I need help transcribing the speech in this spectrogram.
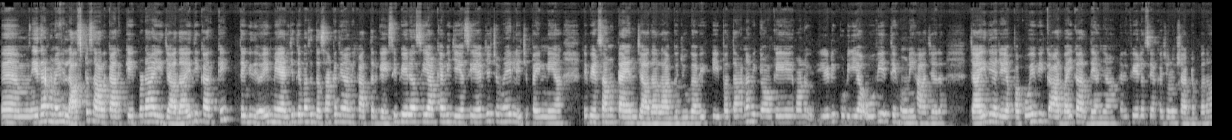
ਇਹਦਾ ਹੁਣ ਇਹ ਲਾਸਟ ਸਾਲ ਕਰਕੇ, ਪੜ੍ਹਾਈ ਜ਼ਿਆਦਾ ਇਹਦੀ ਕਰਕੇ ਅਤੇ ਵੀ ਇਹ ਮੈਰਿਜ ਤੇ ਬਸ ਦਸਾਂ ਕੁ ਦਿਨਾਂ ਦੀ ਖਾਤਰ ਗਈ ਸੀ। ਫਿਰ ਅਸੀਂ ਆਖਿਆ ਵੀ ਜੇ ਅਸੀਂ ਇਹੋ ਜਿਹੇ ਝਮੇਲੇ 'ਚ ਪੈਂਦੇ ਹਾਂ ਤੇ ਫਿਰ ਸਾਨੂੰ ਟਾਈਮ ਜ਼ਿਆਦਾ ਲੱਗ ਜੂਗਾ ਵੀ ਕੀ ਪਤਾ ਹੈ ਨਾ ਵੀ ਕਿਉਂਕਿ ਹੁਣ ਜਿਹੜੀ ਕੁੜੀ ਆ ਉਹ ਵੀ ਇੱਥੇ ਹੋਣੀ ਹਾਜ਼ਰ ਚਾਹੀਦੀ ਆ ਜੇ ਆਪਾਂ ਕੋਈ ਵੀ ਕਾਰਵਾਈ ਕਰਦੇ ਹਾਂ ਜਾਂ ਫਿਰ ਅਸੀਂ ਆਖਿਆ ਚਲੋ ਛੱਡ ਪਰਾਂ।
